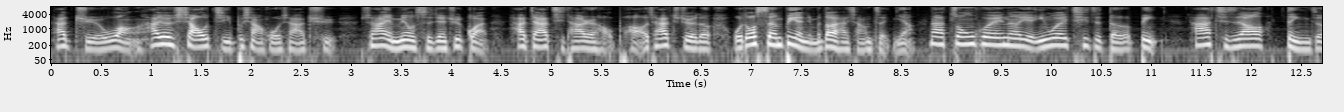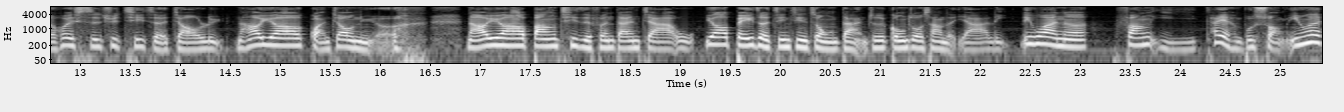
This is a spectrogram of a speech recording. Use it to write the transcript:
她绝望，她就消极不想活下去，所以她也没有时间去管她家其他人好不好，而且她觉得我都生病了，你们到底还想怎样？那钟辉呢，也因为妻子得病。他其实要顶着会失去妻子的焦虑，然后又要管教女儿，然后又要帮妻子分担家务，又要背着经济重担，就是工作上的压力。另外呢，方怡她也很不爽，因为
